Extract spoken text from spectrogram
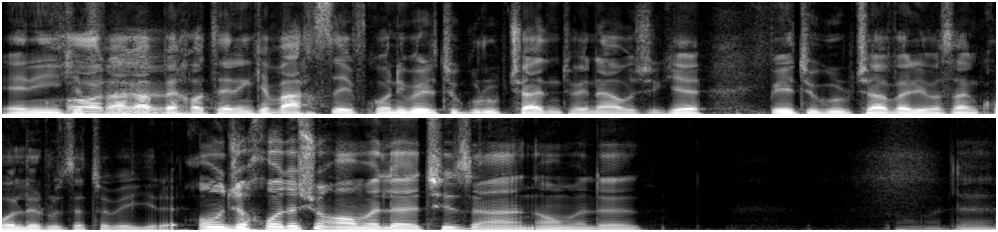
یعنی اینکه آره. فقط به خاطر اینکه وقت save کنی بری تو group chat اینطوری نباشه که بری تو group chat ولی مثلا کل روزت رو بگیره خب اونجا خودشون عامل چیزن عامل عامل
